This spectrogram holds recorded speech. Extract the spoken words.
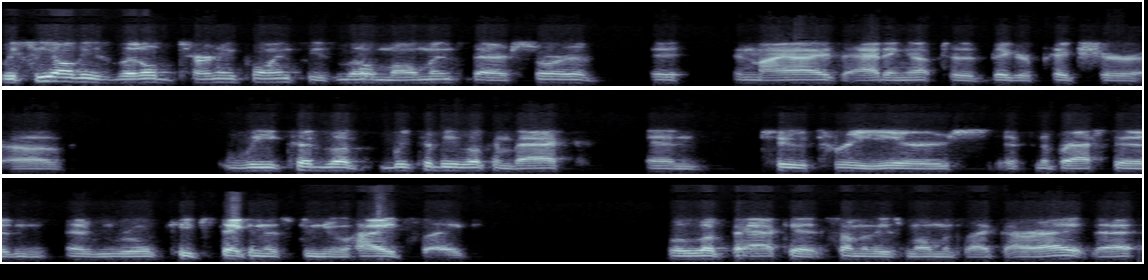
we see all these little turning points, these little moments that are sort of, in my eyes, adding up to the bigger picture of we could look we could be looking back in two three years if Nebraska and, and Rhule keeps taking this to new heights. Like we'll look back at some of these moments like, all right, that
